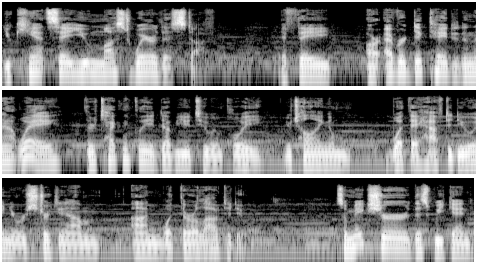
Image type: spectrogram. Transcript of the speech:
you can't say you must wear this stuff. If they are ever dictated in that way, they're technically a W 2 employee. You're telling them what they have to do and you're restricting them on what they're allowed to do. So make sure this weekend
